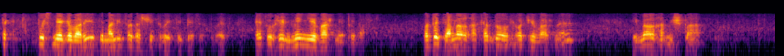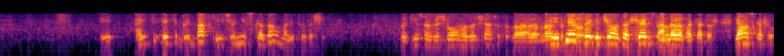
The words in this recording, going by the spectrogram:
так пусть не говорит, и молитва засчитывает и без этого. Это, уже менее важные прибавки. Вот эти Амелаха Кадош очень важные, и Мелаха Мишпа. И, а эти, эти прибавки еще не сказал молитву засчитывает. Единственное, для чего мы возвращаемся, только Единственное, для чего мы возвращаемся, Амелах Акадош. Я вам скажу.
